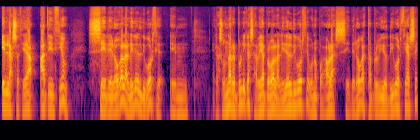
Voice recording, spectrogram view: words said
en la sociedad. Atención, se deroga la ley del divorcio. En, la Segunda República se había aprobado la ley del divorcio, bueno, pues ahora se deroga, está prohibido divorciarse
